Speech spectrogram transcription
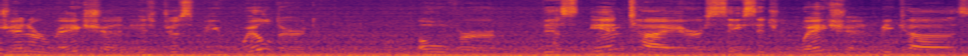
generation is just bewildered over this entire sea situation because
